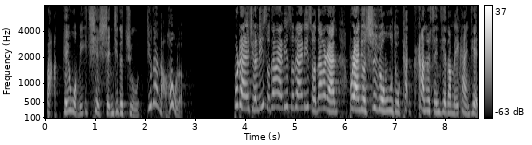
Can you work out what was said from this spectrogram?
把给我们一切神迹的主丢在脑后了，不然就觉得理所当然，理所当然，理所当然，不然就视若无睹，看看着神迹都没看见。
